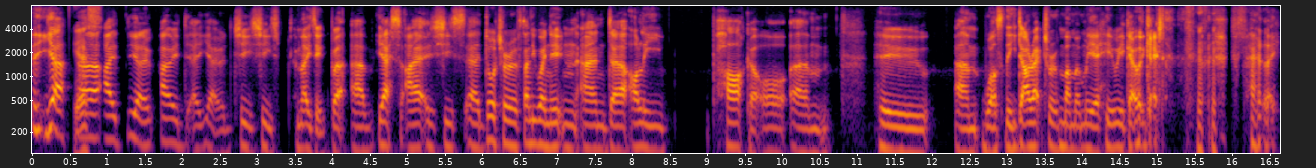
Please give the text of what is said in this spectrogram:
Yeah, Yes. uh, I you know I uh, you know she she's amazing, but um, yes, I she's uh, daughter of Thandiwe Newton and uh, Ollie Parker, or um, who um, was the director of Mamma Mia. Here we go again. Apparently,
